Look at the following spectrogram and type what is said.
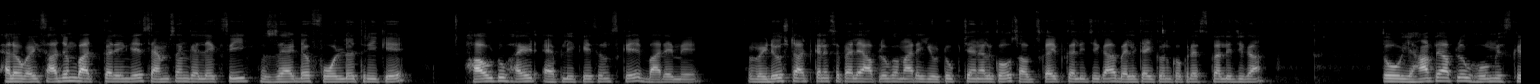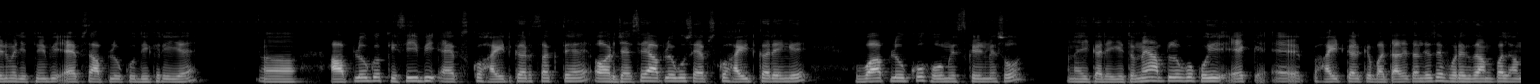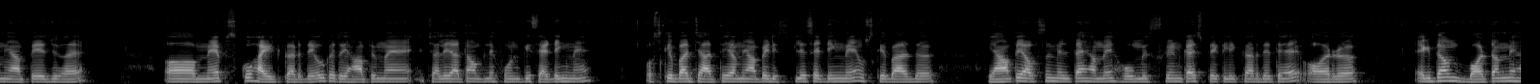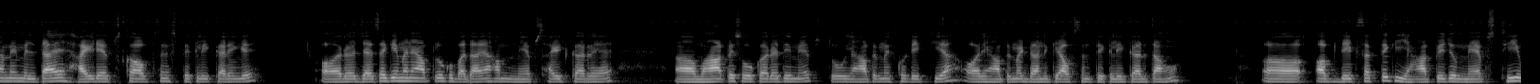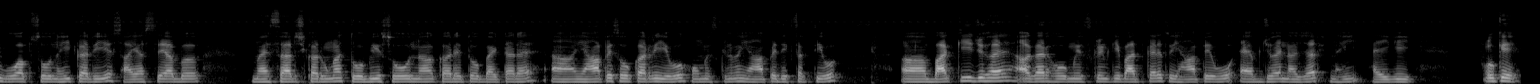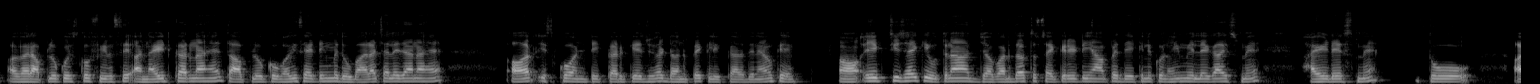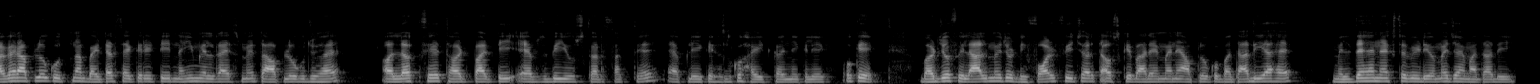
Hello guys आज हम बात करेंगे Samsung Galaxy Z fold three के हाउ टू हाइड एप्लीकेशंस के बारे में। वीडियो स्टार्ट करने से पहले आप लोग हमारे यूट्यूब चैनल को सब्सक्राइब कर लीजिएगा बेल के आइकन को प्रेस कर लीजिएगा। तो यहाँ पे आप लोग होम स्क्रीन में जितनी भी ऐप्स आप लोग को दिख रही है आप लोग किसी भी ऐप्स को हाइड कर सकते हैं और जैसे आप लोग उस ऐप्स को हाइड करेंगे, वो आप लोग को होम स्क्रीन में शो नहीं करेगी। तो मैं आप लोगों को कोई एक ऐप हाइड करके बता देता हूँ। जैसे फॉर एग्ज़ाम्पल हम यहाँ पे जो है मैप्स को हाइड कर दे ओके तो यहाँ पे मैं चले जाता हूँ अपने फ़ोन की सेटिंग में। उसके बाद जाते हैं हम यहाँ पे डिस्प्ले सेटिंग में। उसके बाद यहाँ पे ऑप्शन मिलता है, हमें होम स्क्रीन का इस पर क्लिक कर देते हैं और एकदम बॉटम में हमें मिलता है हाइड ऐप्स का ऑप्शन इस पर क्लिक करेंगे। और जैसे कि मैंने आप लोग को बताया, हम मैप्स हाइड कर रहे हैं। वहाँ पे शो कर रही थी मैप्स तो यहाँ पे मैं इसको टिक किया और यहाँ पे मैं डन के ऑप्शन पे क्लिक करता हूँ। अब देख सकते कि यहाँ पे जो मैप्स थी, वो अब शो नहीं कर रही है। शायद से अब मैं सर्च करूँगा तो भी शो ना करे तो बेटर है। यहाँ पे शो कर रही है वो होम स्क्रीन में, यहाँ पे देख सकती हो। बाकी जो है, अगर होम स्क्रीन की बात करें तो यहाँ पे वो ऐप जो है नज़र नहीं आएगी। ओके, अगर आप लोग को इसको फिर से अनाइट करना है तो आप लोग को वही सेटिंग में दोबारा चले जाना है। और इसको अनटिक करके जो है डन पे क्लिक कर देना है ओके एक चीज़ है कि उतना ज़बरदस्त सिक्योरिटी यहाँ पे देखने को नहीं मिलेगा इसमें हाई डेस में। तो अगर आप लोग उतना बेटर सिक्योरिटी नहीं मिल रहा है इसमें तो आप लोग जो है अलग से थर्ड पार्टी ऐप्स भी यूज़ कर सकते हैं एप्लीकेशन को हाइड करने के लिए ओके बट जो फ़िलहाल में जो डिफ़ॉल्ट फीचर था, उसके बारे में मैंने आप लोग को बता दिया है। मिलते हैं नेक्स्ट वीडियो में। जय माता दी।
